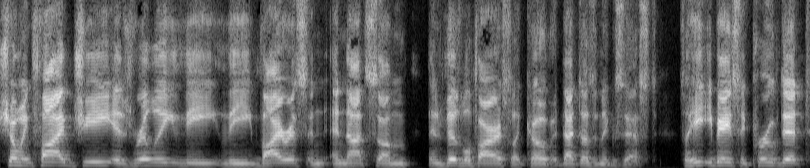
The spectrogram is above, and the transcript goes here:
showing 5G is really the the virus and and not some invisible virus like COVID. That doesn't exist. So he, he basically proved it.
